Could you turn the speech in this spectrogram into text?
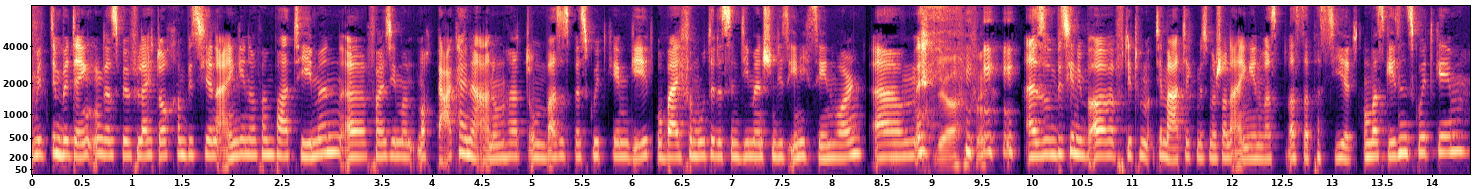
mit dem Bedenken, dass wir vielleicht doch ein bisschen eingehen auf ein paar Themen, äh, falls jemand noch gar keine Ahnung hat, um was es bei Squid Game geht. Wobei ich vermute, das sind die Menschen, die es eh nicht sehen wollen. Ähm, ja. also ein bisschen auf die Thematik müssen wir schon eingehen, was, was da passiert. Um was geht in Squid Game?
